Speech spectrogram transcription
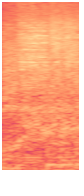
Yeah.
